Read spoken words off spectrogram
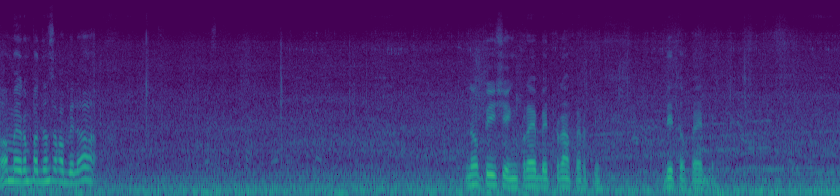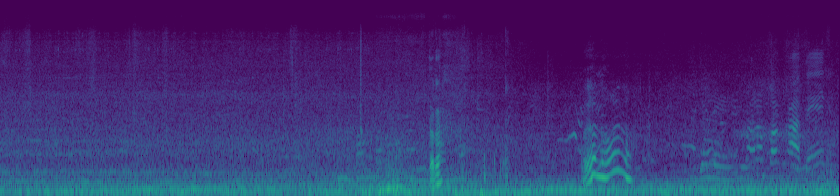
Oh, mayroon pa dun sa kabila. No fishing, private property. Dito pwede. Tara. Ayan, okay na. Parang bangka din.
